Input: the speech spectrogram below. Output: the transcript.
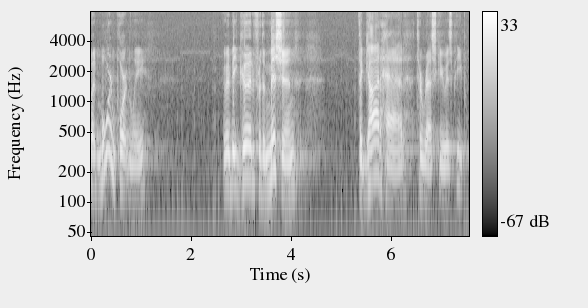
but more importantly, it would be good for the mission that God had to rescue his people.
